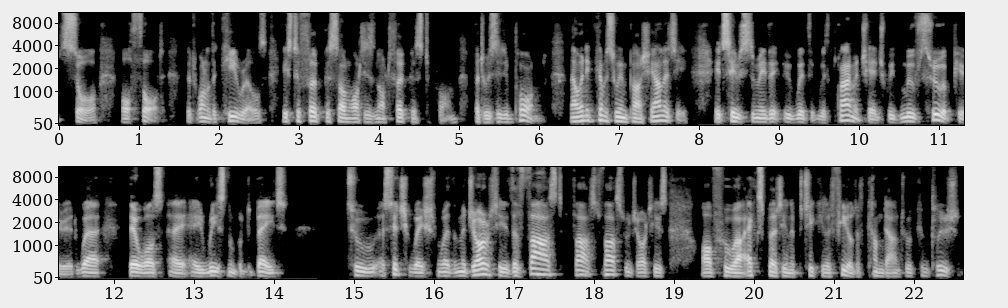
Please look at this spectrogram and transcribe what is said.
saw or thought that one of the key roles is to focus on what is not focused upon, but was it important. Now, when it comes to impartiality, it seems to me that with, with climate change, we've moved through a period where there was a, a reasonable debate to a situation where the majority, the vast, vast, vast majorities of who are expert in a particular field have come down to a conclusion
